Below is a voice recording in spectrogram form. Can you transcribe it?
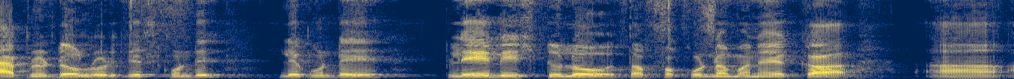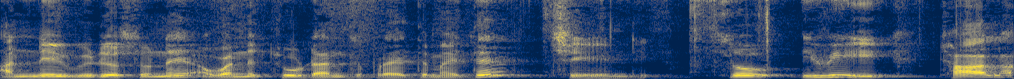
యాప్ను డౌన్లోడ్ చేసుకోండి. లేకుంటే ప్లేలిస్టులో తప్పకుండా మన యొక్క అన్ని వీడియోస్ ఉన్నాయి. అవన్నీ చూడడానికి ప్రయత్నం అయితే చేయండి. సో ఇవి చాలా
